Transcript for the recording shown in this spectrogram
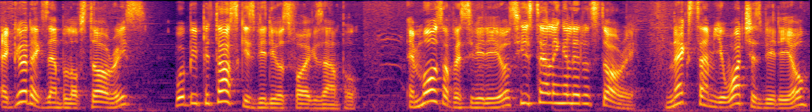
A good example of stories would be Petoski's videos for example. In most of his videos he's telling a little story. Next time you watch his video,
